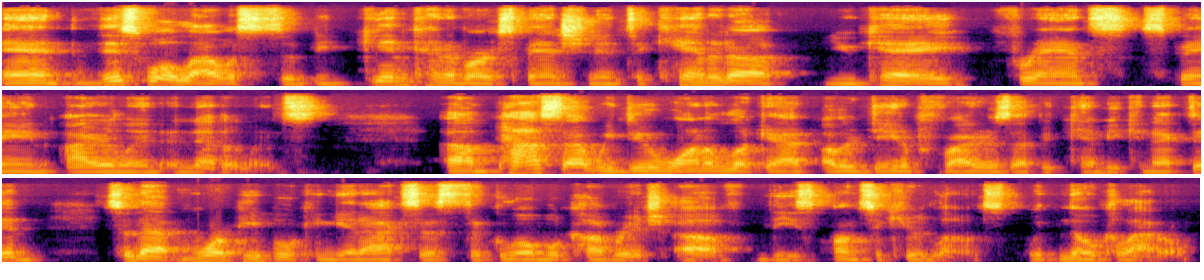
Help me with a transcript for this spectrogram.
And this will allow us to begin kind of our expansion into Canada, UK, France, Spain, Ireland, and Netherlands. Um, past that, we do want to look at other data providers that be, can be connected so that more people can get access to global coverage of these unsecured loans with no collateral.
